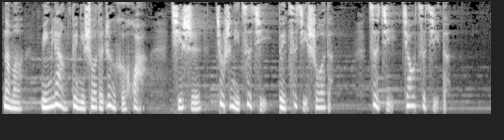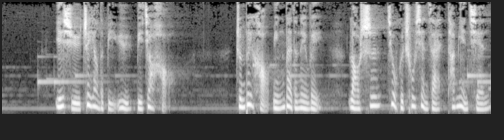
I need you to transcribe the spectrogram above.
那么，明亮对你说的任何话，其实就是你自己对自己说的，自己教自己的。也许这样的比喻比较好。准备好明白的那位。老师就会出现在他面前，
